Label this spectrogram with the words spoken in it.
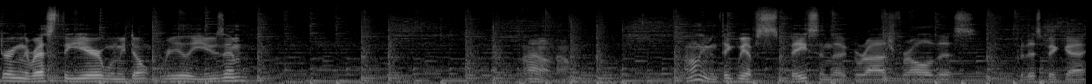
during the rest of the year when we don't really use him. Don't even think we have space in the garage for all of this, for this big guy.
